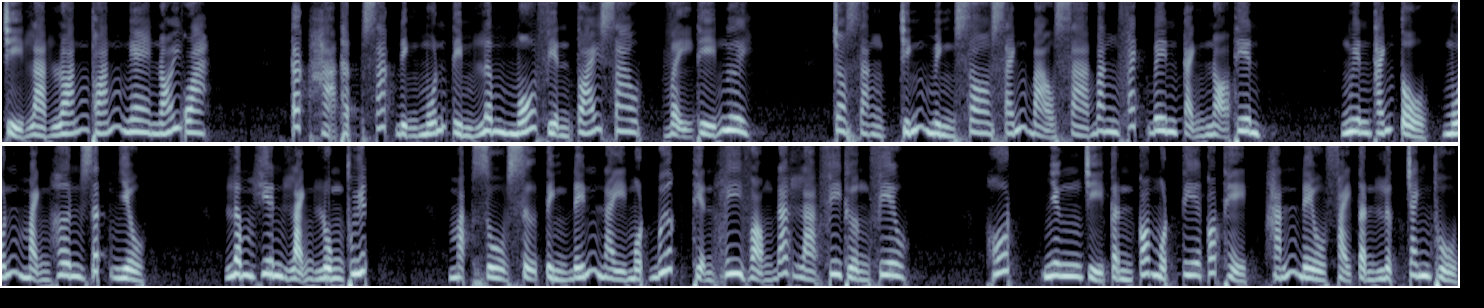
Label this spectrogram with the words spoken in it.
chỉ là loáng thoáng nghe nói qua. Các hạ thật xác định muốn tìm lâm mố phiền toái sao, vậy thì ngươi. Cho rằng chính mình so sánh bảo xà băng phách bên cạnh nọ thiên. Nguyên Thánh Tổ muốn mạnh hơn rất nhiều. Lâm Hiên lạnh lùng thuyết. Mặc dù sự tình đến này một bước thiện hy vọng đã là phi thường phiêu. Hốt, nhưng chỉ cần có một tia có thể, hắn đều phải tận lực tranh thủ.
